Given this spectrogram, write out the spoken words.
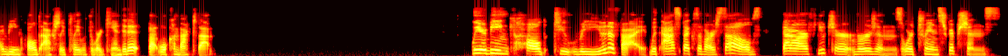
I'm being called to actually play with the word candidate, but we'll come back to that. we are being called to reunify with aspects of ourselves that are future versions or transcriptions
